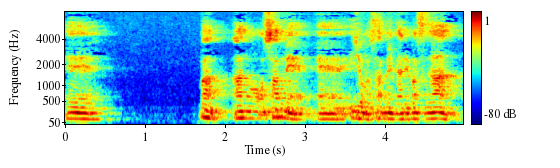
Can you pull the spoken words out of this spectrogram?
えー、まああの3名、えー、以上が3名になりますが、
